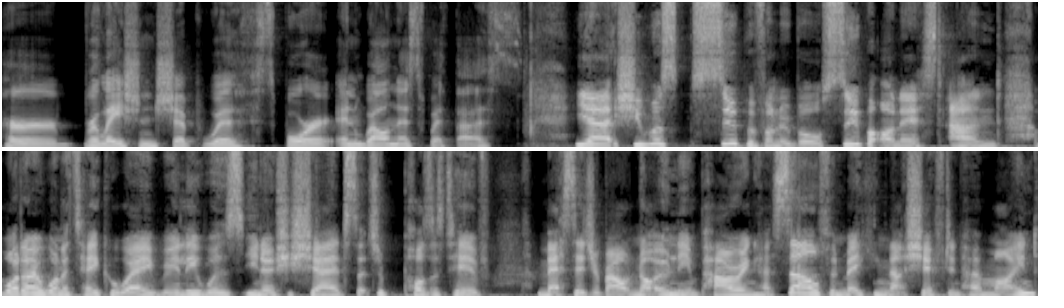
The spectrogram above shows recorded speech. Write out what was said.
her relationship with sport and wellness with us. Yeah, she was super vulnerable, super honest. And what I want to take away really was, you know, she shared such a positive message about not only empowering herself and making that shift in her mind,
